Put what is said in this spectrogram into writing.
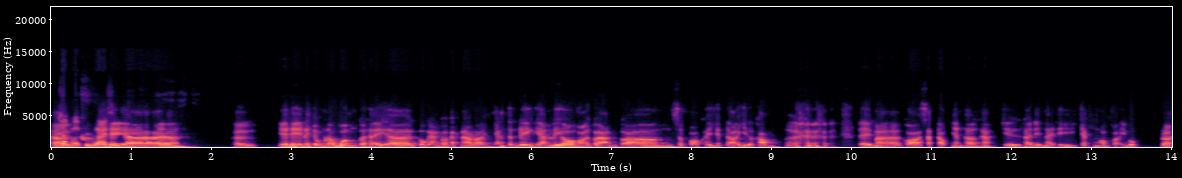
Chắc ừ, là tương lai vậy thì uh, ừ vậy thì nói chung là quân có thể uh, cố gắng có cách nào đó nhắn tin riêng với anh Leo hỏi coi ảnh có uh, support hay giúp đỡ gì được không? Để mà có sách đọc nhanh hơn ha chứ thời điểm này thì chắc cũng không có ebook. Rồi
